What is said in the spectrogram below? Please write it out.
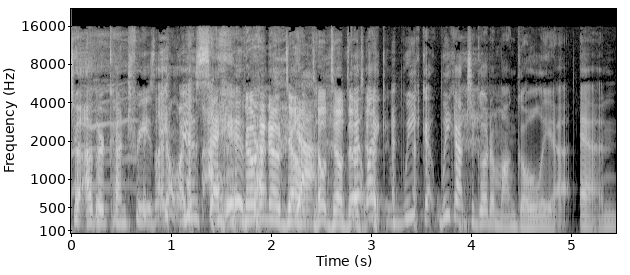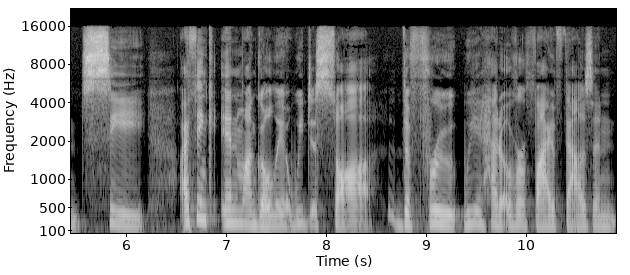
to other countries. I don't want to say it. No, no, but- no, don't, don't, don't, don't, But like we got, we got to go to Mongolia and see. I think in Mongolia we just saw the fruit. We had over five thousand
